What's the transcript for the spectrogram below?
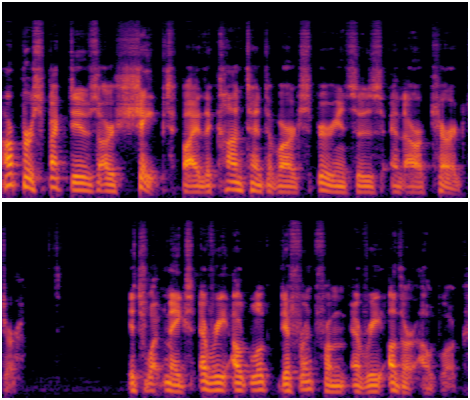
Our perspectives are shaped by the content of our experiences and our character. It's what makes every outlook different from every other outlook.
